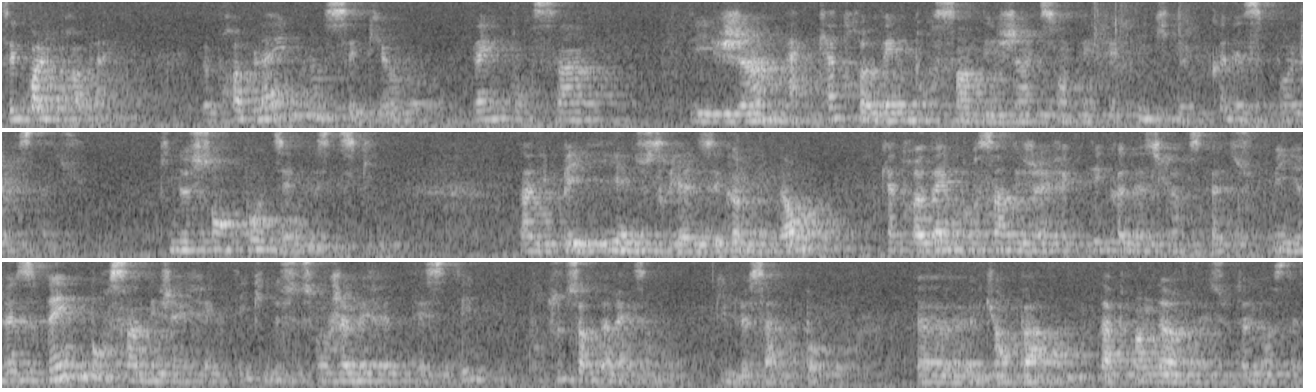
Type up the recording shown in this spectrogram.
c'est quoi le problème? Le problème, c'est qu'il y a 20 des gens, à 80% des gens qui sont infectés, qui ne connaissent pas leur statut, qui ne sont pas diagnostiqués. Dans les pays industrialisés comme les nôtres, 80% des gens infectés connaissent leur statut, mais il reste 20% des gens infectés qui ne se sont jamais fait tester pour toutes sortes de raisons, qui ne le savent pas, euh, qui ont peur d'apprendre leurs résultats de leur statut.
